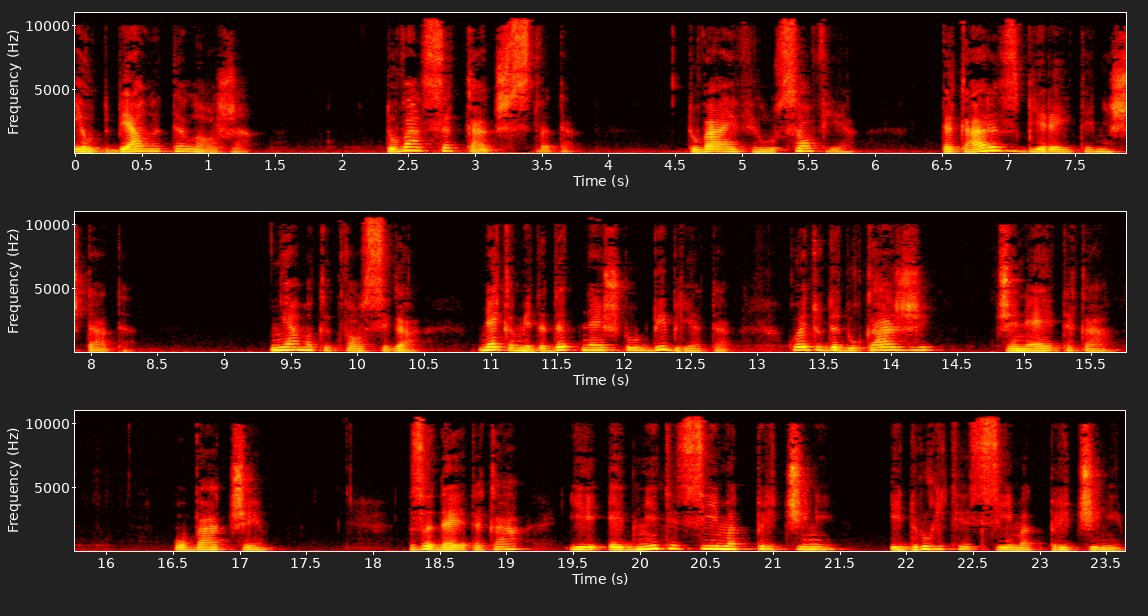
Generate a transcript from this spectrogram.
е от бялата ложа. Това са качествата. Това е философия. Така разбирайте нещата. Няма какво сега. Нека ми дадат нещо от Библията, което да докаже, че не е така. Обаче, за да е така, и едните си имат причини, и другите си имат причини.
